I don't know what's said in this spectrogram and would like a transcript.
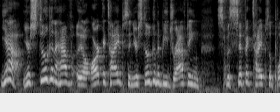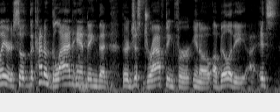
yeah, you're still going to have you know archetypes, and you're still going to be drafting specific types of players. So the kind of glad handing that they're just drafting for you know ability, uh, it's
